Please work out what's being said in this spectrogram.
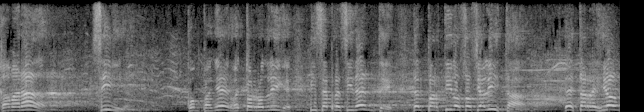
camarada, Silvia, compañero Héctor Rodríguez, vicepresidente del Partido Socialista de esta región,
